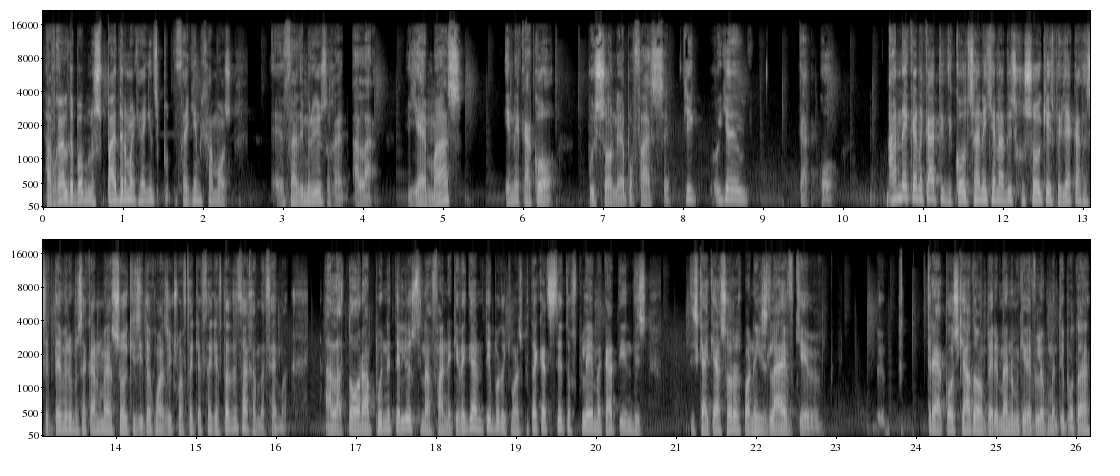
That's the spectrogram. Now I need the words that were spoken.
θα βγάλει το επόμενο Spider-Man και θα γίνει, θα γίνει χαμός. Ε, θα δημιουργήσει το hype. Αλλά για εμάς είναι κακό που η Sony αποφάσισε. Και για κακό αν έκανε κάτι δικό της, αν είχε ένα αντίστοιχο showcase, παιδιά, κάθε Σεπτέμβριο εμείς θα κάνουμε ένα showcase γιατί έχουμε να δείξουμε αυτά και αυτά και αυτά, δεν θα είχαμε θέμα. Αλλά τώρα που είναι τελείως στην αφάνεια και δεν κάνει τίποτα και μας πετάει κάτι state of play με κάτι indies της κακιάς ώρας που ανοίγεις live και 300 άτομα περιμένουμε και δεν βλέπουμε τίποτα.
